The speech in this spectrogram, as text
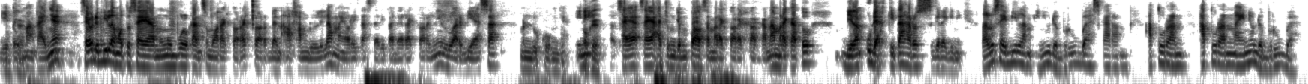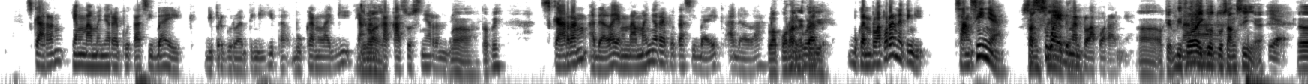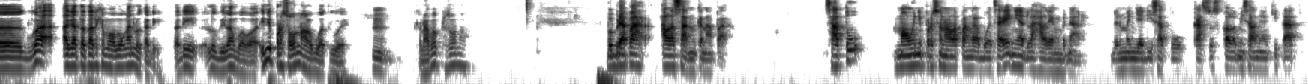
Gitu. Okay. Makanya saya udah bilang waktu saya mengumpulkan semua rektor-rektor dan alhamdulillah mayoritas daripada rektor ini luar biasa mendukungnya. Ini okay. saya saya acung jempol sama rektor-rektor karena mereka tuh bilang udah kita harus segera gini. Lalu saya bilang ini udah berubah sekarang aturan aturan mainnya udah berubah. Sekarang yang namanya reputasi baik di perguruan tinggi kita bukan lagi yang Nilai. angka kasusnya rendah. Nah, tapi sekarang adalah yang namanya reputasi baik adalah pelaporannya tinggi. Bukan pelaporannya tinggi, sanksinya sesuai dengan pelaporannya. Ah, Oke, okay. before nah, I go to sanksinya, yeah. uh, gue agak tertarik sama omongan lo tadi. Tadi lo bilang bahwa ini personal buat gue. Hmm. Kenapa personal? Beberapa alasan kenapa. Satu, mau ini personal apa enggak buat saya ini adalah hal yang benar dan menjadi satu kasus kalau misalnya kita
